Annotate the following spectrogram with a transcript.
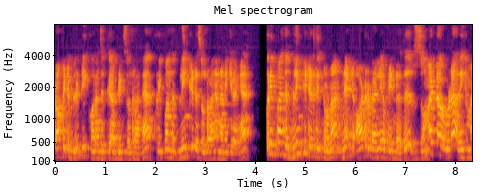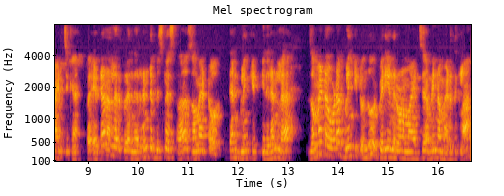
ப்ராஃபிட்டபிலிட்டி குறைஞ்சிருக்கு அப்படின்னு சொல்றாங்க. குறிப்பாக அந்த பிளிங்கிட்ட சொல்றாங்கன்னு நினைக்கிறேங்க. குறிப்பாக இந்த பிளிங்கிட் எடுத்துக்கிட்டோம்னா நெட் ஆர்டர் வேல்யூ அப்படின்றது ஜொமேட்டோவை விட அதிகமாயிடுச்சுங்க. இப்போ எட்டர்னல்ல இருக்கிற இந்த ரெண்டு பிசினஸ் அதாவது ஜொமேட்டோ தென் பிளிங்கிட் இது ரெண்டுல ஜொமேட்டோவோட பிளிங்கிட் வந்து ஒரு பெரிய நிறுவனம் ஆயிடுச்சு அப்படின்னு நம்ம எடுத்துக்கலாம்.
